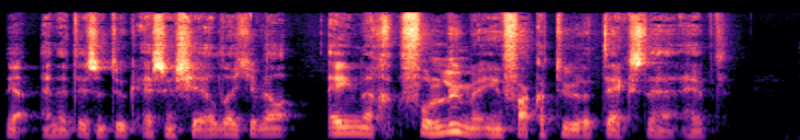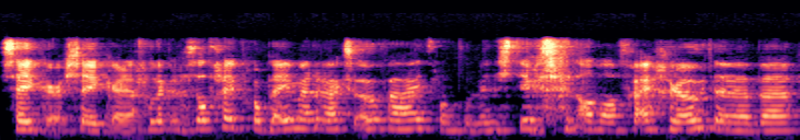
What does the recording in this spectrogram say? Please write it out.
Ja, en het is natuurlijk essentieel dat je wel enig volume in vacature teksten hebt. Zeker, zeker. gelukkig is dat geen probleem bij de Rijksoverheid, want de ministeries zijn allemaal vrij groot en we hebben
